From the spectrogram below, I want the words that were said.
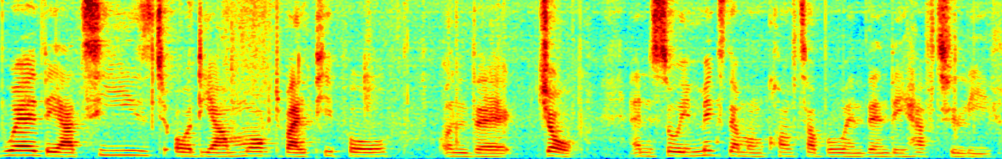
where they are teased or they are mocked by people on the job. And so it makes them uncomfortable and then they have to leave.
